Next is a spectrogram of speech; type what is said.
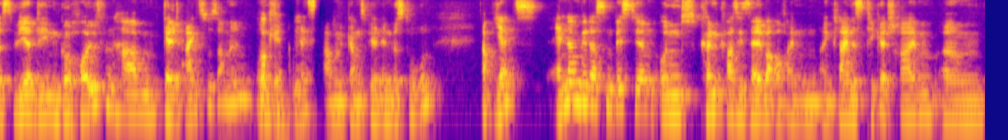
dass wir denen geholfen haben, Geld einzusammeln und Okay. Vernetzt haben mit ganz vielen Investoren. Ab jetzt ändern wir das ein bisschen und können quasi selber auch ein, ein kleines Ticket schreiben ähm,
